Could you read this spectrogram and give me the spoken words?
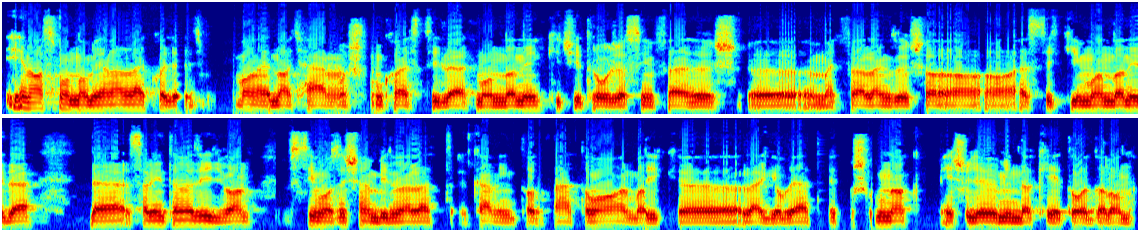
én azt mondom jelenleg, hogy egy, van egy nagy hármasunk, ha ezt így lehet mondani, kicsit rózsaszín felhős, meg fellengzős a, a, ezt így kimondani, de, de szerintem ez így van. Simons és Embiid mellett Covington látom a harmadik legjobb játékosunknak, és ugye ő mind a két oldalon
